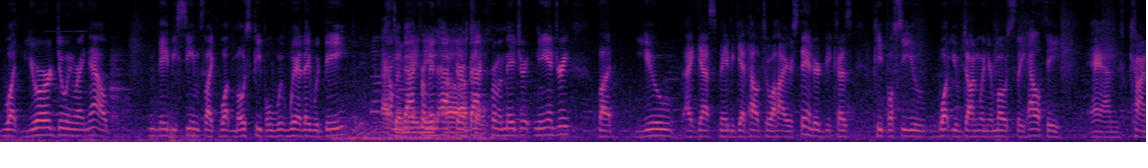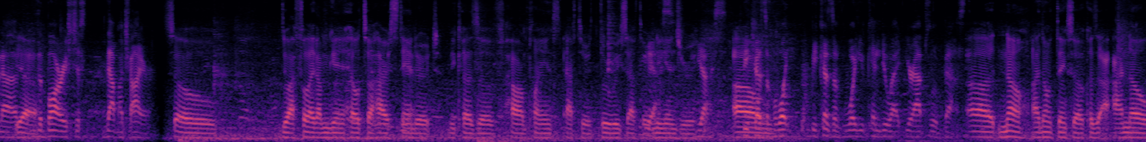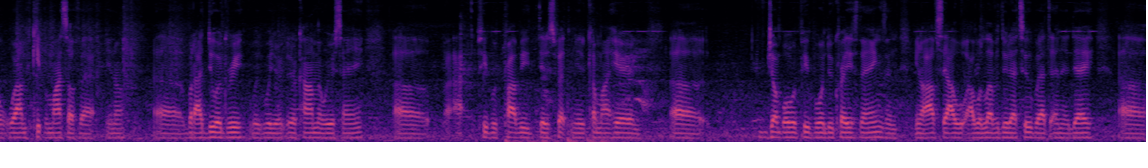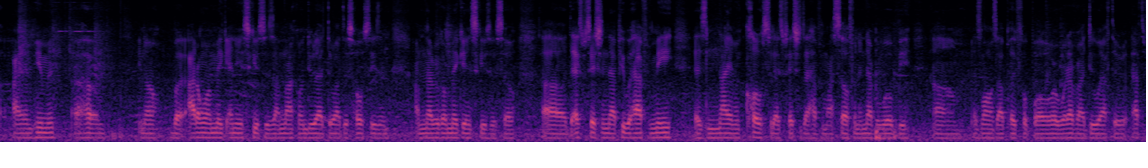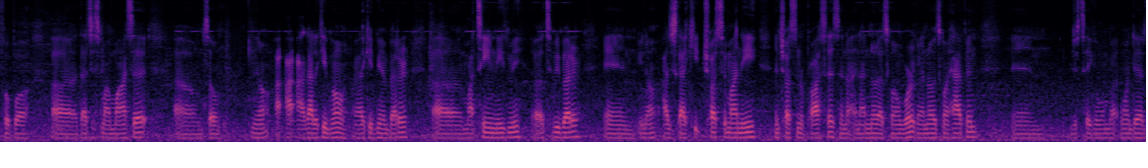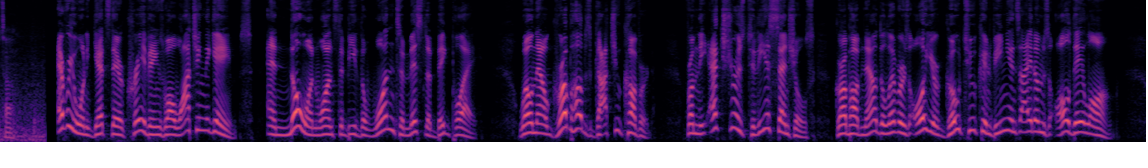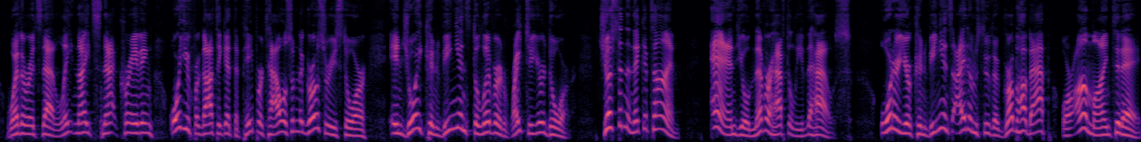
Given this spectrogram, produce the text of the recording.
what you're doing right now maybe seems like what most people w- where they would be After coming back knee- from an oh, after okay. back from a major knee injury, but you I guess maybe get held to a higher standard because people see you what you've done when you're mostly healthy and kind of Yeah. the bar is just that much higher. So, do I feel like I'm getting held to a higher standard because of how I'm playing after three weeks after a knee injury? Yes. Because Um, of what because of what you can do at your absolute best. Uh, no, I don't think so because I, I know where I'm keeping myself at, you know. Uh, but I do agree with, with your, your comment, what you're saying. Uh, I, people probably did expect me to come out here and uh, jump over people and do crazy things, and you know, obviously, I, w- I would love to do that too. But at the end of the day, uh, I am human. Um, you know. But I don't want to make any excuses. I'm not going to do that throughout this whole season. I'm never going to make any excuses. So uh, the expectation that people have for me is not even close to the expectations I have for myself, and it never will be. Um, as long as I play football or whatever I do after after football, uh, that's just my mindset. Um, so you know, I, I got to keep going. I got to keep getting better. Uh, my team needs me uh, to be better, and you know, I just got to keep trusting my knee and trusting the process, and, and I know that's going to work. And I know it's going to happen, and just take it one by, one day at a time. Everyone gets their cravings while watching the games, and no one wants to be the one to miss the big play. Well, now Grubhub's got you covered. From the extras to the essentials, Grubhub now delivers all your go-to convenience items all day long. Whether it's that late night snack craving or you forgot to get the paper towels from the grocery store, enjoy convenience delivered right to your door, just in the nick of time. And you'll never have to leave the house. Order your convenience items through the Grubhub app or online today.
